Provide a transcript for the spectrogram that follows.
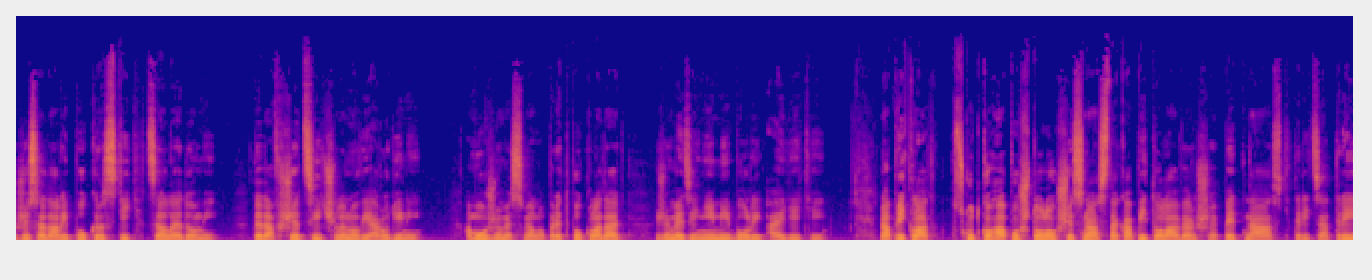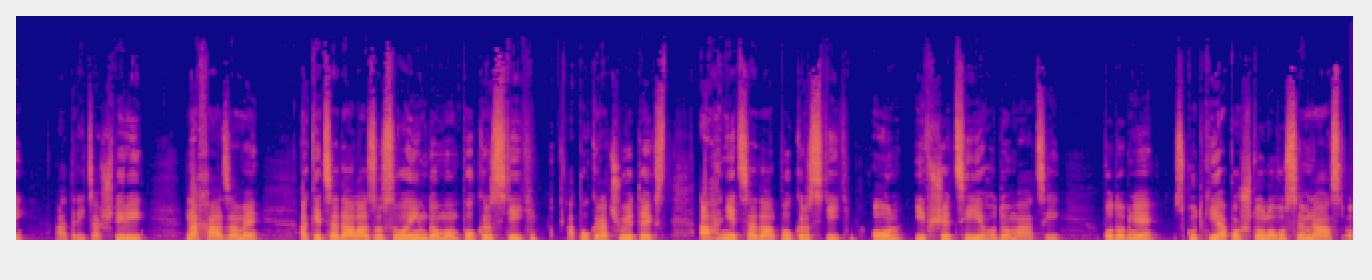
že sa dali pokrstiť celé domy, teda všetci členovia rodiny. A môžeme smelo predpokladať, že medzi nimi boli aj deti. Napríklad v skutkoch Apoštolov 16. kapitola verše 15, 33 a 34 nachádzame a keď sa dala so svojím domom pokrstiť, a pokračuje text, a hneď sa dal pokrstiť on i všetci jeho domáci. Podobne skutky Apoštolov 18.8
